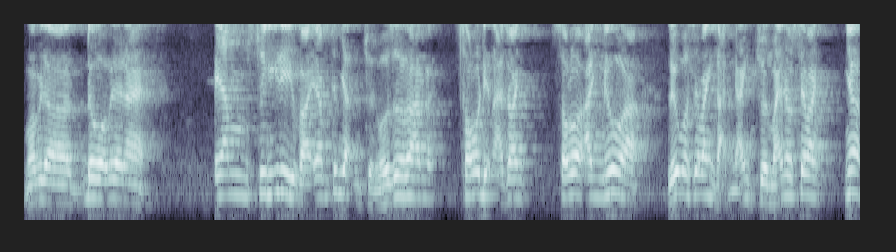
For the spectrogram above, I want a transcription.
Mà bây giờ đâu ở bây giờ này em suy nghĩ đi và em tiếp nhận chuyển hồ sơ anh sau đó điện lại cho anh. Sau đó anh nếu mà nếu mà sếp anh rảnh anh truyền máy cho sếp anh nhá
